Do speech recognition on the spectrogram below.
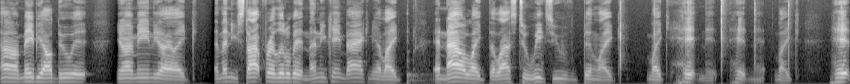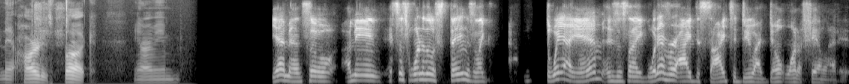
uh maybe I'll do it. You know what I mean? You're like and then you stopped for a little bit and then you came back and you're like and now like the last two weeks you've been like like hitting it hitting it like hitting it hard as fuck you know what i mean Yeah, man. So I mean, it's just one of those things. Like the way I am is just like whatever I decide to do, I don't want to fail at it.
